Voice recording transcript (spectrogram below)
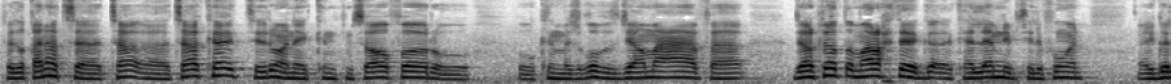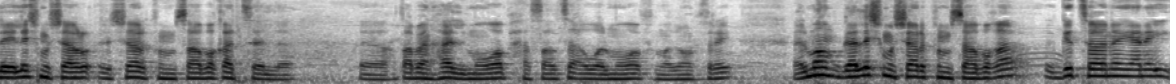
في القناة تا- تاكا تدرون أنا كنت مسافر و... وكنت مشغول بالجامعة ف Dark Lord ما رحت كلمني بتليفون يقول لي ليش مشار- مشارك في مسابقة. آه، طبعا هاي ال MOAB حصلته أول MOAB في مجموعة 3 المهم قال ليش مشارك في المسابقة؟ قلت أنا يعني آه،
